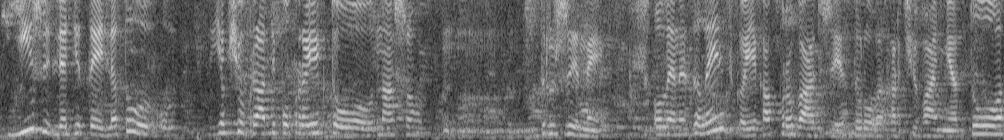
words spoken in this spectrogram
їжі для дітей, для того, якщо брати по проєкту нашого дружини Олени Зеленської, яка впроваджує здорове харчування, то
